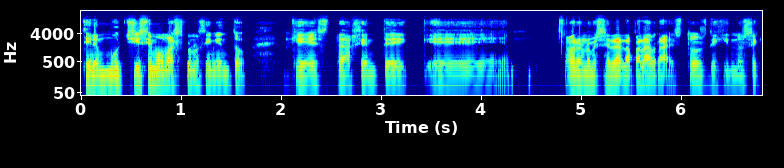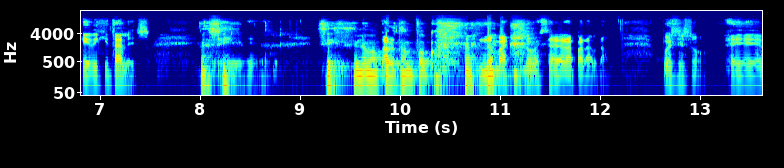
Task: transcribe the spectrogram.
tiene muchísimo más conocimiento que esta gente, eh, ahora no me sale la palabra, estos no sé qué digitales. Ah, sí, Eh, sí, sí, no me acuerdo tampoco. no, me, no me sale la palabra. Pues eso, eh,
